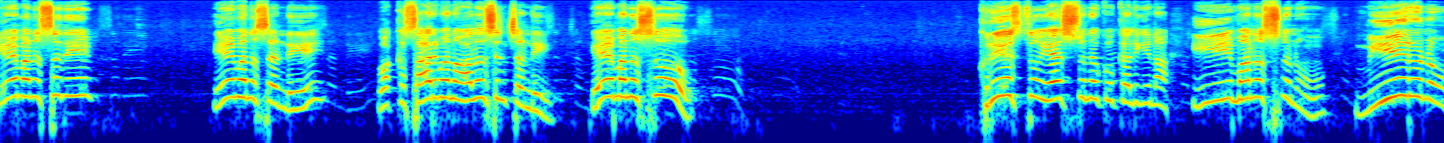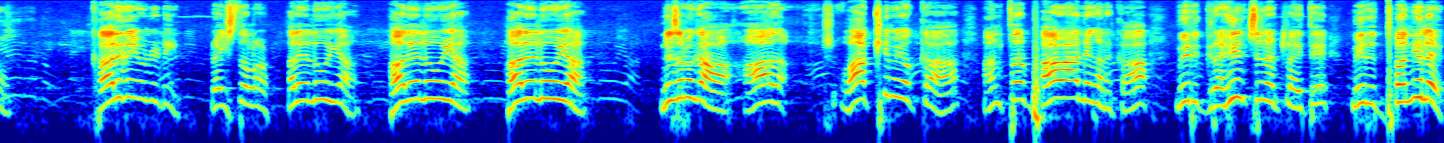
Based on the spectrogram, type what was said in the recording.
ఏ మనస్సు అది ఏ మనస్సు అండి ఒక్కసారి మనం ఆలోచించండి. ఏ మనస్సు? క్రీస్తు యేసునకు కలిగిన ఈ మనస్సును మీరును కలిగి ఉండి క్రైస్తవ హలెలూయ హలెలూయ హలెలూయ నిజంగా ఆ వాక్యం యొక్క అంతర్భావాన్ని కనుక మీరు గ్రహించినట్లయితే మీరు ధన్యులే.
